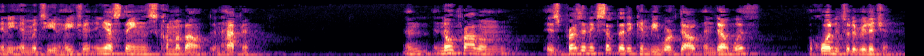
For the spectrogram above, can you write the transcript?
any enmity and hatred. And yes, things come about and happen. And no problem is present except that it can be worked out and dealt with according to the religion.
